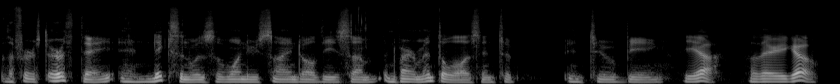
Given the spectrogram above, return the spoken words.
the first Earth Day, and Nixon was the one who signed all these um, environmental laws into into being. Yeah, well, there you go.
